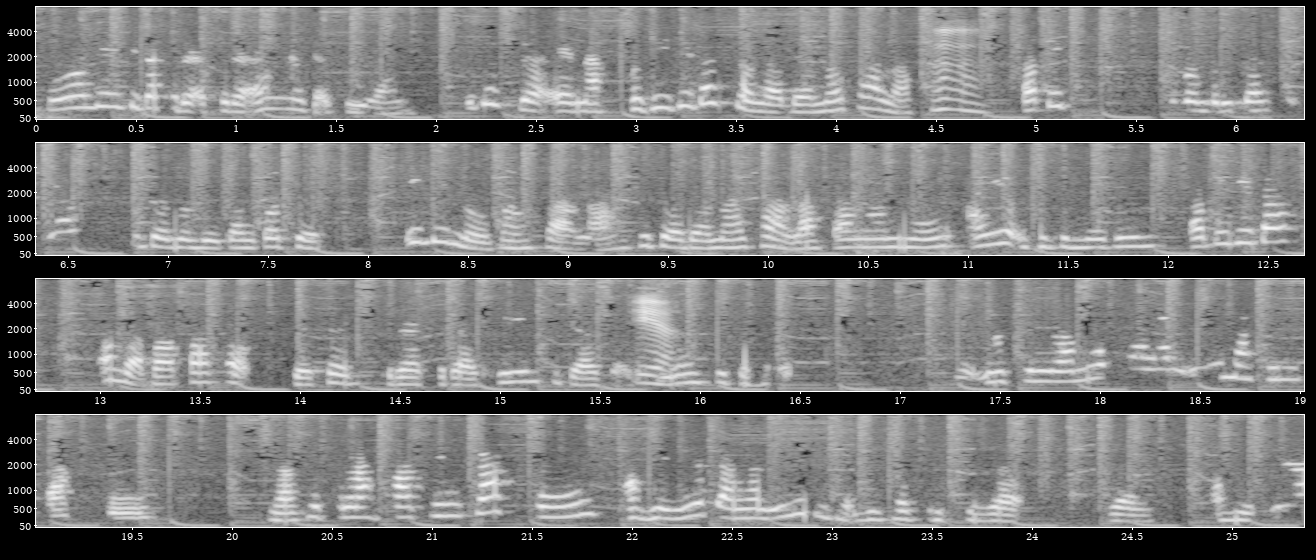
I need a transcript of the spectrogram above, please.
kemudian kita gerak-gerakan agak siang, itu sudah enak. Bagi kita sudah nggak ada masalah. Mm-mm. Tapi memberikan signal, sudah memberikan kode. Ini loh masalah, sudah ada masalah tanganmu, ayo dibenerin. Tapi kita, oh nggak apa-apa kok, biasa gerak-gerakin, sudah agak Iya. siang, sudah Ya, makin lama tangan ini makin kaku. Nah setelah makin kaku, akhirnya tangan ini tidak bisa bergerak. Dan akhirnya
